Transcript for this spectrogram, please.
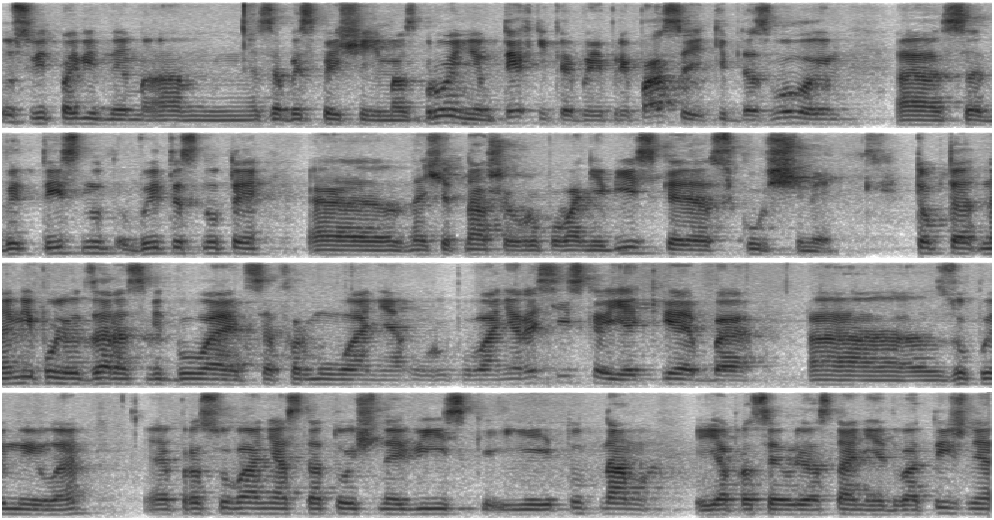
ну з відповідним ем, забезпеченням озброєнням, технікою, боєприпаси, які б дозволили їм е, с- витиснути, витиснути е, значить, наше угрупування військ е, з Курщини. Тобто, на мій погляд, зараз відбувається формування угрупування російське, яке б е, зупинило е, просування остаточне військ, і тут нам я про це говорю останні два тижні.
